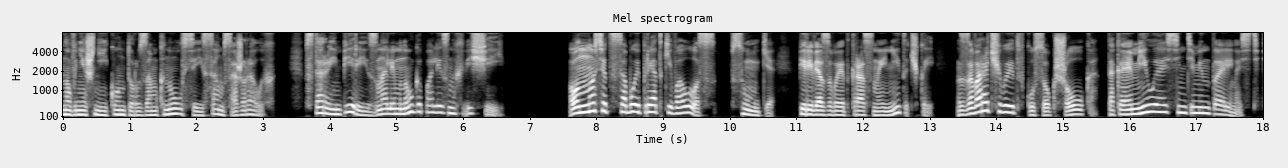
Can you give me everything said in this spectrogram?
но внешний контур замкнулся и сам сожрал их. В Старой Империи знали много полезных вещей. Он носит с собой прятки волос в сумке — перевязывает красной ниточкой, заворачивает в кусок шелка. Такая милая сентиментальность.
